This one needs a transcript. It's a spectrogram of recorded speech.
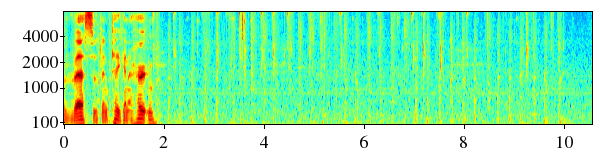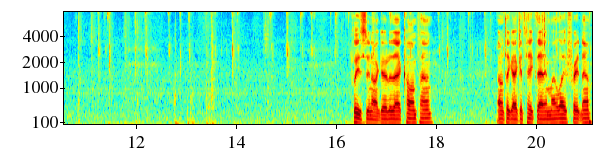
My vest has been taking a hurting. Please do not go to that compound. I don't think I could take that in my life right now.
